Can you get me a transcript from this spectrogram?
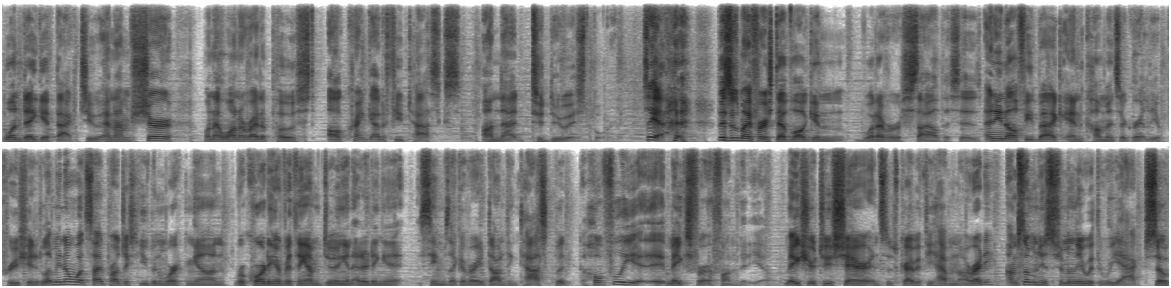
one day get back to, and I'm sure when I want to write a post, I'll crank out a few tasks on that Todoist board. So yeah, this was my first devlog in whatever style this is. Any and all feedback and comments are greatly appreciated. Let me know what side projects you've been working on. Recording everything I'm doing and editing it seems like a very daunting task, but hopefully it makes for a fun video. Make sure to share and subscribe if you haven't already. I'm someone who's familiar with React, so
